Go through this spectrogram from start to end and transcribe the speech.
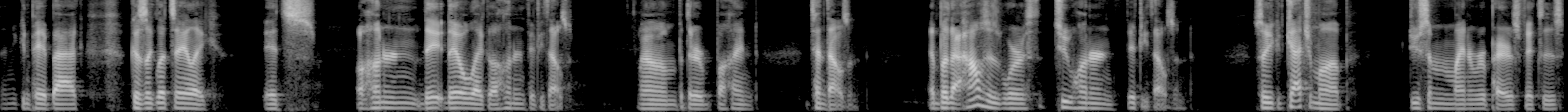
and you can pay it back. Because like let's say like it's a hundred, they they owe like a hundred fifty thousand, um, but they're behind ten thousand, but that house is worth two hundred fifty thousand. So you could catch them up, do some minor repairs, fixes,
